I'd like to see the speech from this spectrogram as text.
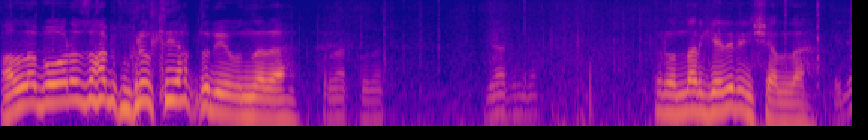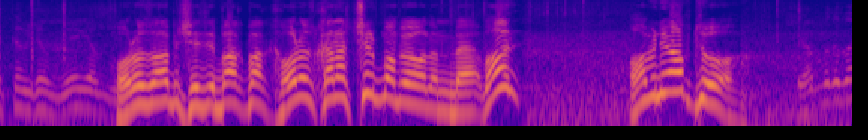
Allah bu horoz abi pırıltı yaptırıyor bunlara. Kolar kolar. Yarın da. Dur onlar gelir inşallah. Gelir tabii canım niye geldi? Horoz abi şey bak bak horoz kanat çırpma be oğlum be. Lan. Abi ne yaptı o? Şey yapmadı be.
